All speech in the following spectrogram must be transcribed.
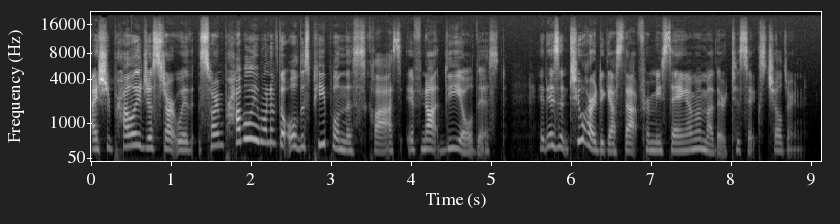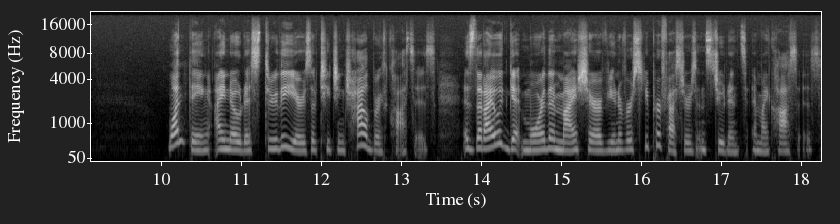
I should probably just start with So I'm probably one of the oldest people in this class, if not the oldest. It isn't too hard to guess that from me saying I'm a mother to six children. One thing I noticed through the years of teaching childbirth classes is that I would get more than my share of university professors and students in my classes.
